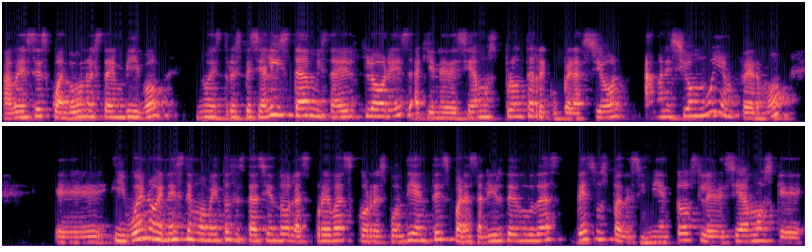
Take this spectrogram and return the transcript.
a veces cuando uno está en vivo, nuestro especialista, Misael Flores, a quien le deseamos pronta recuperación, amaneció muy enfermo. Eh, y bueno, en este momento se está haciendo las pruebas correspondientes para salir de dudas de sus padecimientos. Le deseamos que,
